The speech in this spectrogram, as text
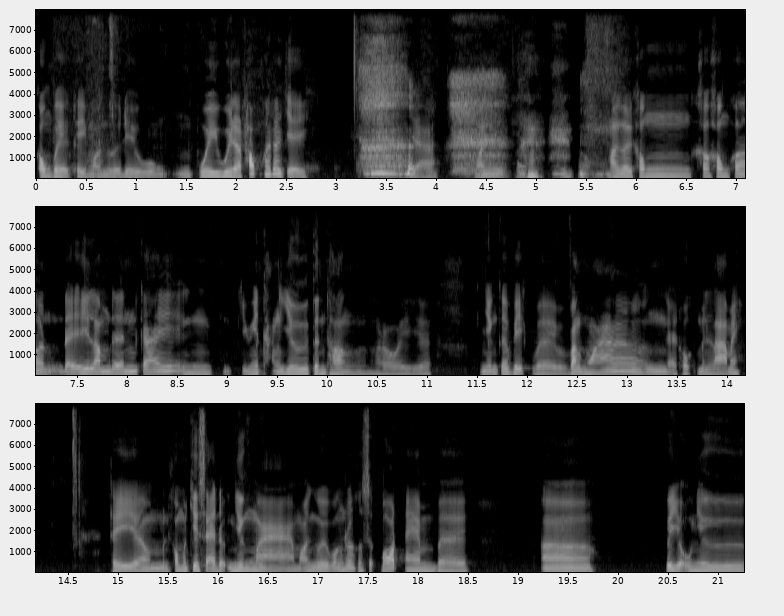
công việc thì mọi người đều, quy quy ra thóc hết á chị. Dạ, mọi người mọi người không không không có để ý lắm đến cái, ưm, kiểu như, thặng dư tinh thần, rồi, ờ, những cái việc về văn hóa, nghệ thuật mình làm ấy, thì, ờ, mình không có chia sẻ được. Nhưng mà mọi người vẫn rất là support em về, ờ, ví dụ như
